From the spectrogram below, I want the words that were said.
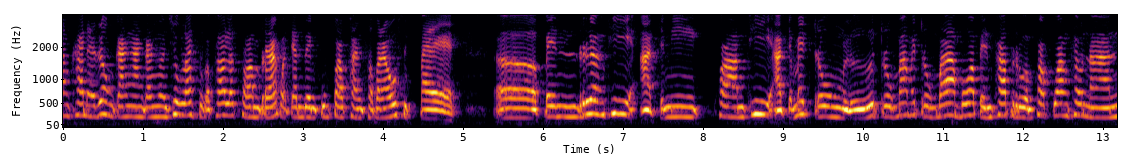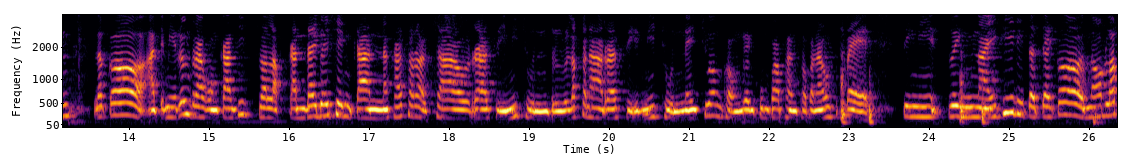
นะคะในเรื่องของการงานการเงินโชคลาภสุขภาพและความรักประจำเดือนกุมภาพันธ์2568เอ่อเป็นเรื่องที่อาจจะมี ความที่อาจจะไม่ตรงหรือตรงบ้างไม่ตรงบ้าง เพราะว่าเป็นภาพรวมภาพกว้างเท่านั้น แล้วก็อาจจะมีเรื่องราวของการที่สลับกันได้ด้วยเช่นกันนะคะสำหรับชาวราศีมิถุน หรือลัคนาราศีมิถุนในช่วงของเดือนกุมภาพันธ์2568สิ่งนี้สิ่งไหนที่ดีต่อใจก็น้อมรับ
